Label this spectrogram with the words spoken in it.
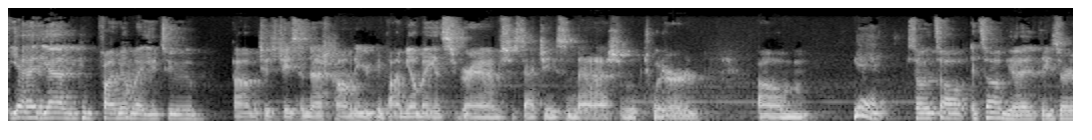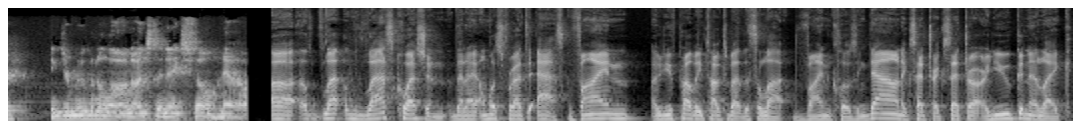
Yeah, yeah. You can find me on my YouTube, um, which is Jason Nash Comedy. You can find me on my Instagram. It's just at Jason Nash and Twitter. Um, yeah, so it's all it's all good. Things are things are moving along. On to the next film now. Uh, la- last question that I almost forgot to ask. Vine, uh, you've probably talked about this a lot. Vine closing down, et cetera, et cetera. Are you gonna like?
